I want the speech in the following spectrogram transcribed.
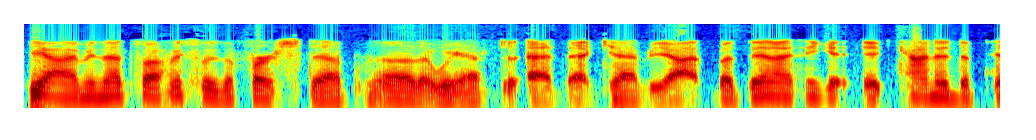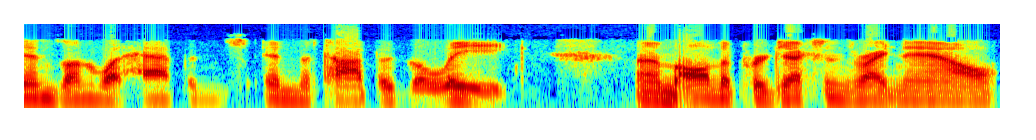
Yeah, I mean that's obviously the first step uh, that we have to add that caveat. But then I think it, it kind of depends on what happens in the top of the league. Um, all the projections right now,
